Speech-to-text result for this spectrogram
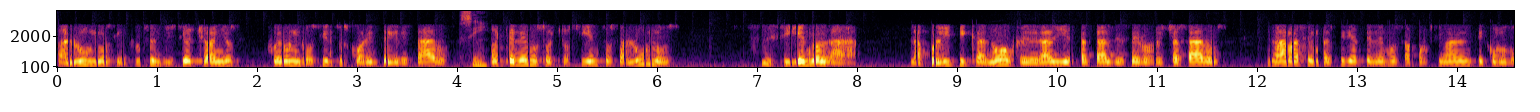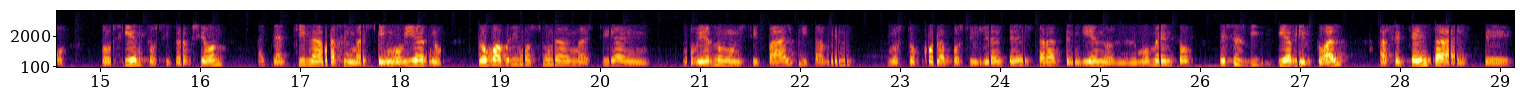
alumnos, incluso en 18 años fueron 240 egresados. Hoy tenemos 800 alumnos siguiendo la, la política no federal y estatal de cero rechazados. Nada más en maestría tenemos aproximadamente como 200 y fracción aquí nada más en maestría en gobierno. Luego abrimos una maestría en gobierno municipal y también nos tocó la posibilidad de estar atendiendo en el momento, ese es vía virtual, a 70 este,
